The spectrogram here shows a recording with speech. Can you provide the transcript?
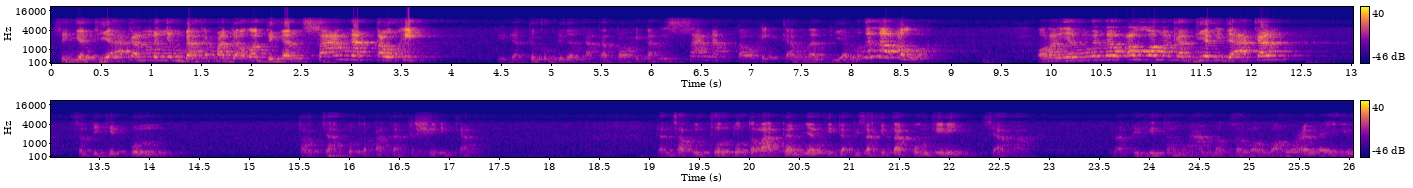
Sehingga dia akan menyembah kepada Allah dengan sangat tauhid. Tidak cukup dengan kata tauhid tapi sangat tauhid karena dia mengenal Allah. Orang yang mengenal Allah maka dia tidak akan sedikit pun terjatuh kepada kesyirikan dan satu contoh teladan yang tidak bisa kita pungkiri siapa? Nabi kita Muhammad Sallallahu Alaihi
